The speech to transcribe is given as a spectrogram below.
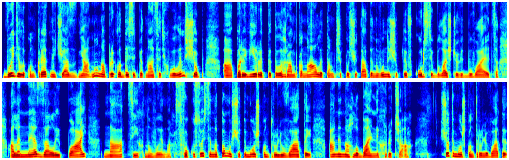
Виділи конкретний час дня, ну, наприклад, 10-15 хвилин, щоб перевірити телеграм-канали там, чи почитати новини, щоб ти в курсі була, що відбувається. Але не залипай на цих новинах. Сфокусуйся на тому, що ти можеш контролювати, а не на глобальних речах. Що ти можеш контролювати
